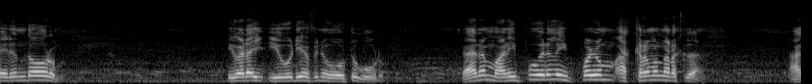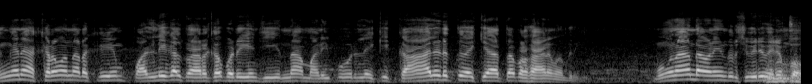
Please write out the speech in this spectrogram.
വരുന്തോറും ഇവിടെ യു ഡി എഫിന് വോട്ട് കൂടും. കാരണം മണിപ്പൂരിൽ ഇപ്പോഴും അക്രമം നടക്കുകയാണ്. അങ്ങനെ അക്രമം നടക്കുകയും പള്ളികൾ തകർക്കപ്പെടുകയും ചെയ്യുന്ന മണിപ്പൂരിലേക്ക് കാലെടുത്ത് വയ്ക്കാത്ത പ്രധാനമന്ത്രി. മൂന്നാം തവണയും തൃശ്ശൂർ വരുമ്പോൾ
